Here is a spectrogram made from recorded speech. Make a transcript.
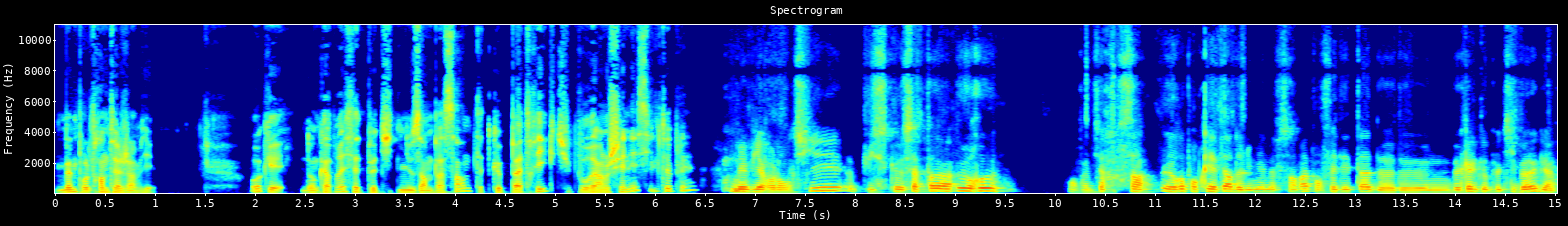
même pour le 31 janvier. Ok, donc après cette petite news en passant, peut-être que Patrick, tu pourrais enchaîner s'il te plaît? Mais bien volontiers, puisque certains heureux, on va dire ça, heureux propriétaires de Lumia 920 ont fait état de, de, de quelques petits bugs.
